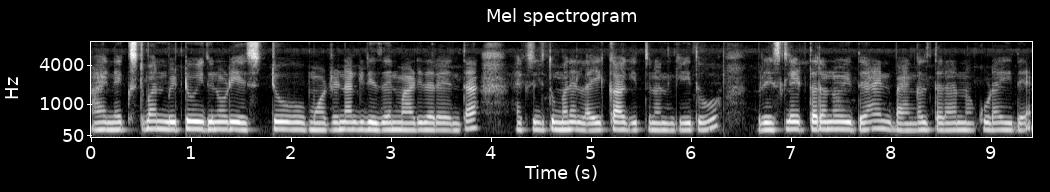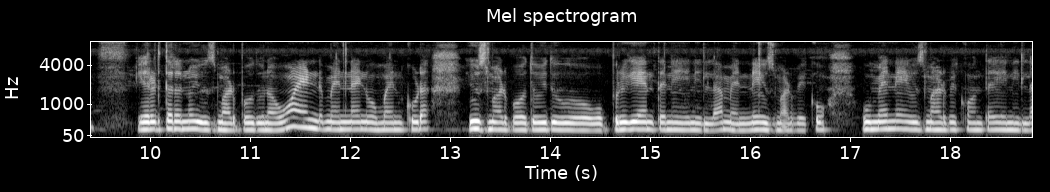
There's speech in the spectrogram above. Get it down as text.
ಆ್ಯಂಡ್ ನೆಕ್ಸ್ಟ್ ಬಂದುಬಿಟ್ಟು ಇದು ನೋಡಿ ಎಷ್ಟು ಮಾಡ್ರನ್ ಆಗಿ ಡಿಸೈನ್ ಮಾಡಿದ್ದಾರೆ ಅಂತ. ಆ್ಯಕ್ಚುಲಿ ತುಂಬಾ ಲೈಕ್ ಆಗಿತ್ತು ನನಗೆ ಇದು. ಬ್ರೇಸ್ಲೆಟ್ ಥರನೂ ಇದೆ ಆ್ಯಂಡ್ ಬ್ಯಾಂಗಲ್ ಥರನೂ ಕೂಡ ಇದೆ. ಎರಡು ಥರನೂ ಯೂಸ್ ಮಾಡ್ಬೋದು ನಾವು. ಆ್ಯಂಡ್ ಮೆನ್ ಆ್ಯಂಡ್ ವುಮೆನ್ ಕೂಡ ಯೂಸ್ ಮಾಡ್ಬೋದು. ಇದು ಒಬ್ಬರಿಗೆ ಅಂತಲೇ ಏನಿಲ್ಲ. ಮೆನ್ನೇ ಯೂಸ್ ಮಾಡಬೇಕು. ವುಮೆನ್ನೇ ಯೂಸ್ ಮಾಡಬೇಕು ಅಂತ ಏನಿಲ್ಲ.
